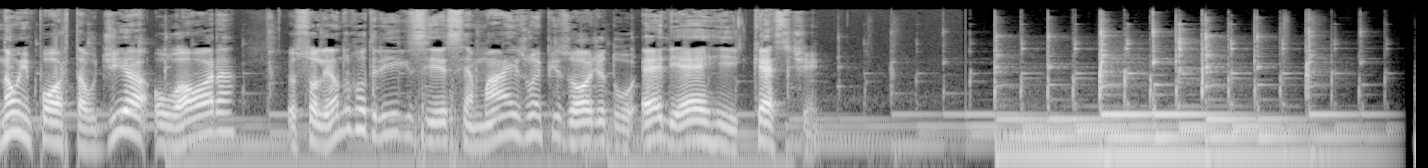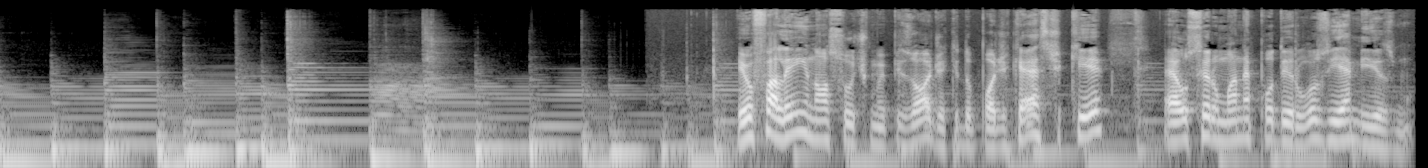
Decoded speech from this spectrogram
Não importa o dia ou a hora, eu sou Leandro Rodrigues e esse é mais um episódio do LR Cast. Eu falei em nosso último episódio aqui do podcast que é, o ser humano é poderoso e é mesmo.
